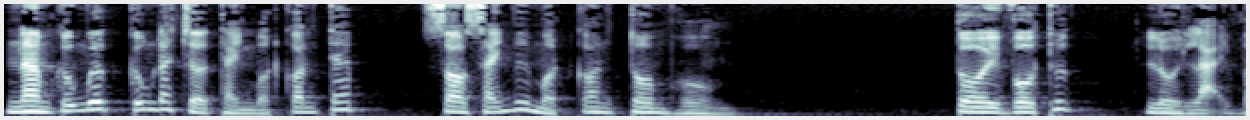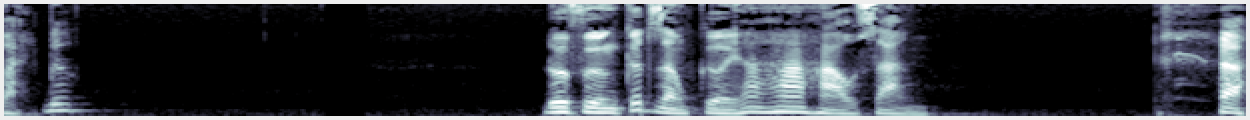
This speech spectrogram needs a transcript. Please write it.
Nam Công Bức cũng đã trở thành một con tép so sánh với một con tôm hùm. Tôi vô thức lùi lại vài bước. Đối phương cất giọng cười ha ha hào sảng.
